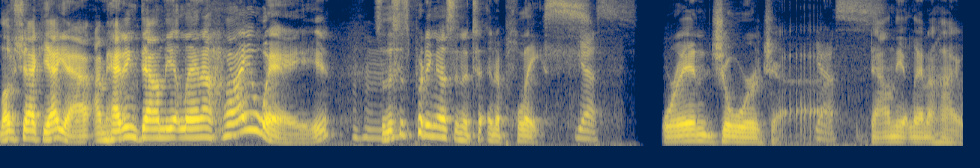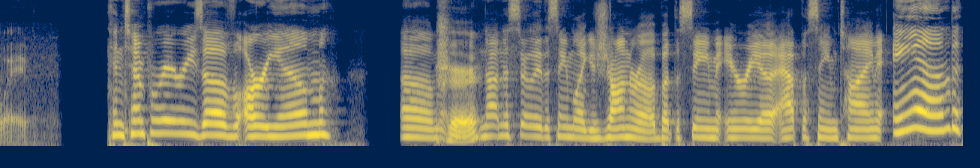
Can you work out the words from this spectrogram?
Love Shack, yeah, yeah. I'm heading down the Atlanta Highway. Mm-hmm. So this is putting us in a, t- in a place. Yes. We're in Georgia. Yes. Down the Atlanta Highway. Contemporaries of REM. Um, Sure. Not necessarily the same like genre, but the same area at the same time, and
